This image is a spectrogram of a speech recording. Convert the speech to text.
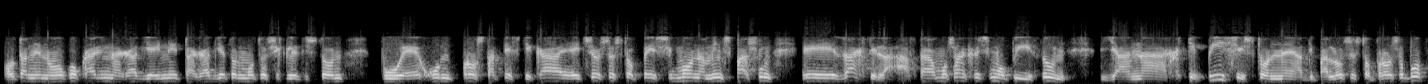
Όταν εννοώ κοκάλινα γάντια είναι τα γάντια των μοτοσυκλετιστών που έχουν προστατευτικά έτσι ώστε στο πέσιμο να μην σπάσουν ε, δάχτυλα. Αυτά όμως αν χρησιμοποιηθούν για να χτυπήσεις τον ε, αντιπαλό σου στο πρόσωπο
